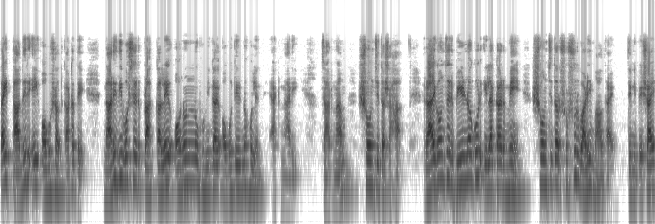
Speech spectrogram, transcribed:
তাই তাদের এই অবসাদ কাটাতে নারী দিবসের প্রাককালে অনন্য ভূমিকায় অবতীর্ণ হলেন এক নারী, যার নাম সঞ্চিতা সাহা। রায়গঞ্জের বীরনগর এলাকার মেয়ে সঞ্চিতার শ্বশুর বাড়ি মালদায়। তিনি পেশায়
